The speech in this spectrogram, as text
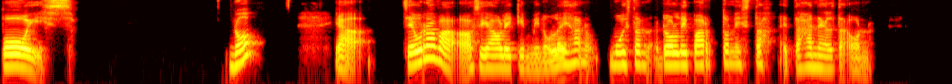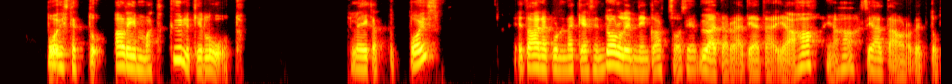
pois. No, ja seuraava asia olikin minulle ihan, muistan Dolly Partonista, että häneltä on poistettu alimmat kylkiluut, leikattu pois. Että aina kun näkee sen Dollin, niin katsoo siihen vyötäröä ja tietää, jaha, jaha, sieltä on otettu,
